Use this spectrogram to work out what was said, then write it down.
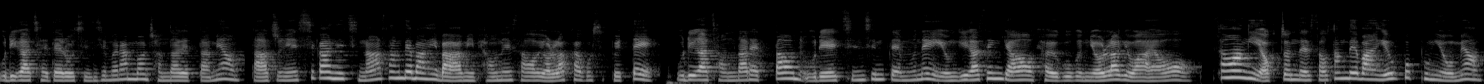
우리가 제대로 진심을 한번 전달했다면 나중에 시간이 지나 상대방의 마음이 변해서 연락하고 싶을 때 우리가 전달했던 우리의 진심 때문에 용기가 생겨 결국은 연락이 와요. 상황이 역전돼서 상대방에게 후폭풍이 오면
